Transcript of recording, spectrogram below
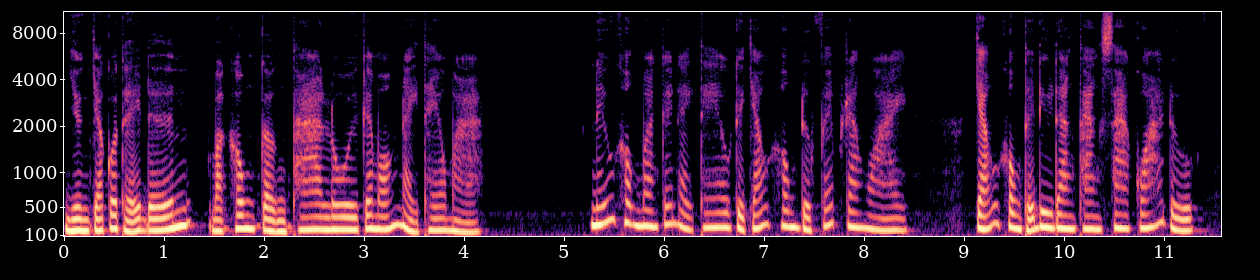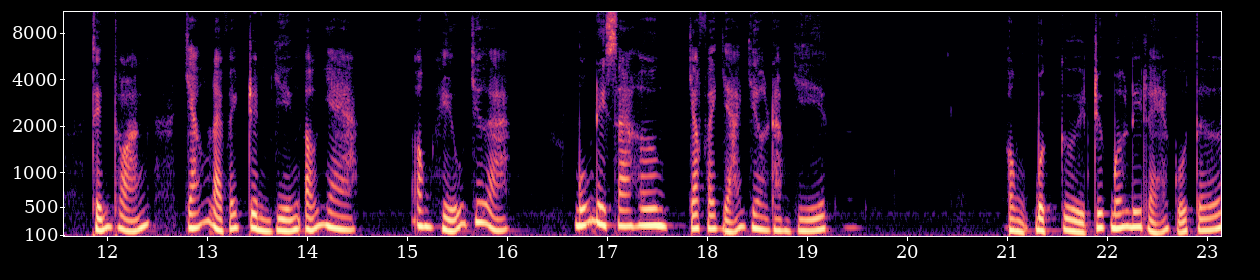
Nhưng cháu có thể đến mà không cần tha lôi cái món này theo mà. Nếu không mang cái này theo thì cháu không được phép ra ngoài. Cháu không thể đi lang thang xa quá được. Thỉnh thoảng, cháu lại phải trình diện ở nhà. Ông hiểu chứ ạ? À? Muốn đi xa hơn, cháu phải giả giờ làm việc. Ông bật cười trước mớ lý lẽ của tớ.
